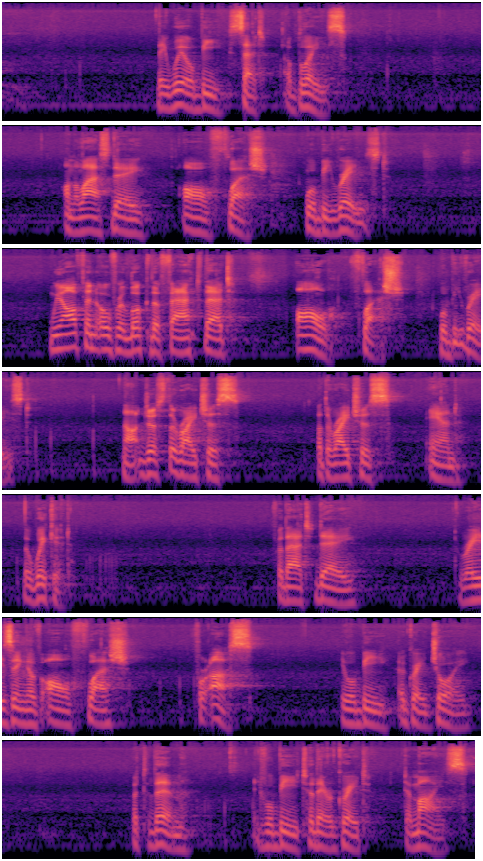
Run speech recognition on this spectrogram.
They will be set ablaze. On the last day, all flesh will be raised. We often overlook the fact that all flesh will be raised, not just the righteous, but the righteous and the wicked. For that day, the raising of all flesh, for us, it will be a great joy. But to them, it will be to their great demise.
